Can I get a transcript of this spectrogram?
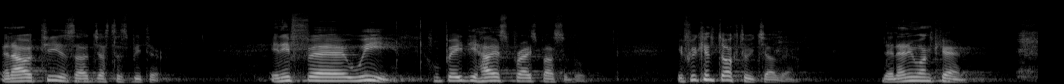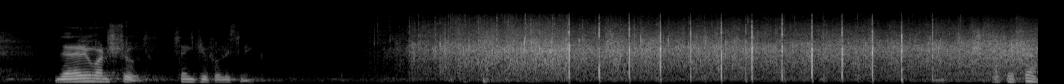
and our tears are just as bitter. And if uh, we, who paid the highest price possible, if we can talk to each other, then anyone can, than anyone should. Thank you for listening. Okay, sir.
